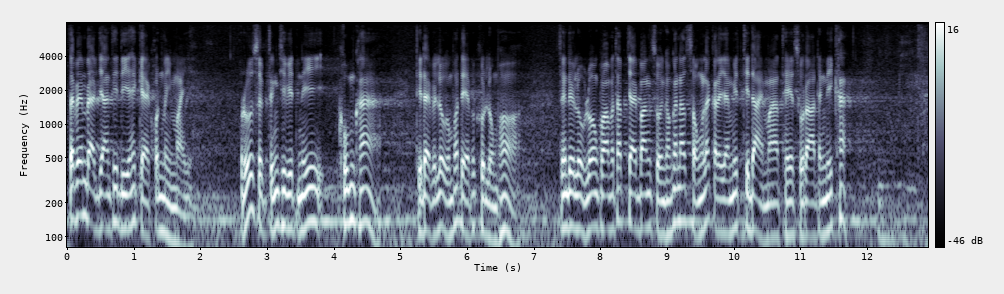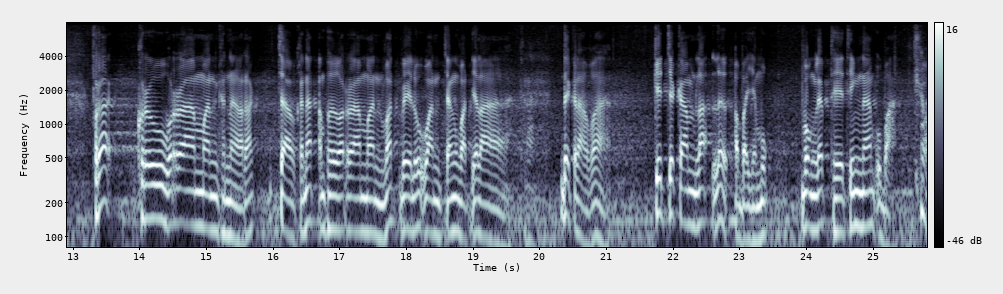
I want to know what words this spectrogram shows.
แต่เป็นแบบอย่างที่ดีให้แก่คนใหม่ ๆ รู้สึกถึงชีวิตนี้คุ้มค่าที่ได้เป็นลูกของพระเดชพระคุณหลวงพ่อ ซึ่งได้รวบรวมความประทับใจบางส่วนของคณะสงฆ์และกัลยาณมิตรที่ได้มาเทสุราดังนี้ค่ะ พระครูรามันคณารักษ์เจ้าคณะอำเภอรามันวัดเวลุวันจังหวัดยะลาครับได้กล่าวว่า กิจกรรมละเลิกอบายมุก วงเล็บเททิ้งน้ำอุบาทครับ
